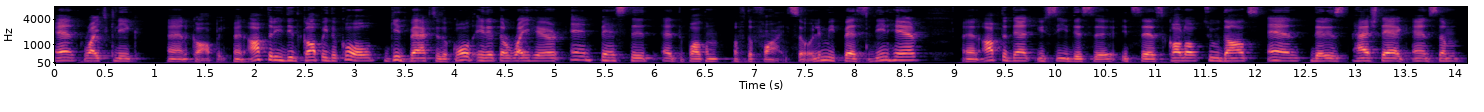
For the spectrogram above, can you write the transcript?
and right click and copy. And after you did copy the code, get back to the code editor right here and paste it at the bottom of the file. So let me paste it in here. And after that, you see this, uh, it says color two dots and there is hashtag and some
